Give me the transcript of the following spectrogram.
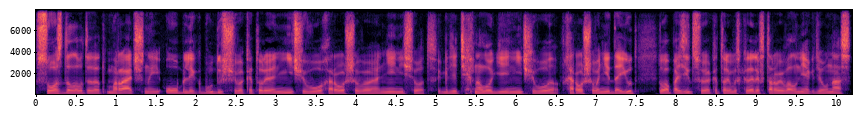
создало вот этот мрачный облик будущего, которое ничего хорошего не несет, где технологии ничего хорошего не дают, ту оппозицию, о которой вы сказали, второй волне, где у нас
